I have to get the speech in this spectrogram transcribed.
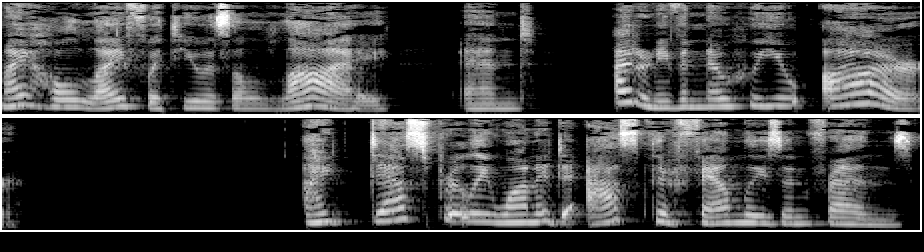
my whole life with you is a lie, and I don't even know who you are. I desperately wanted to ask their families and friends,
